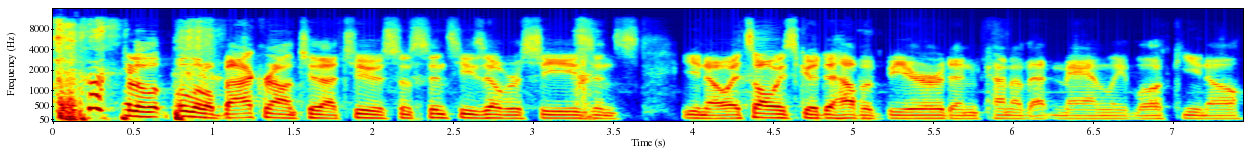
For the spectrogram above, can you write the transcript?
put a, put a little background to that too. So since he's overseas and you know it's always good to have a beard and kind of that manly look, you know.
